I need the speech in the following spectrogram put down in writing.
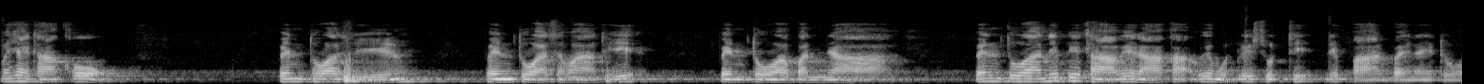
ไม่ใช่ทางโค้ง เป็นตัวศีล เป็นตัวสมาธิ เป็นตัวปัญญา เป็นตัวนิพพิทาเวราคะเวมุตติวิสุทธินิพพานไปในตัว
